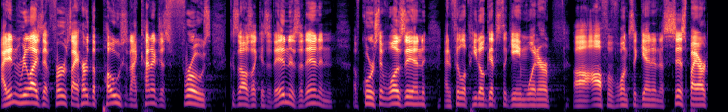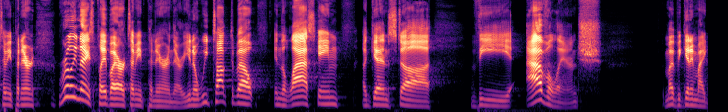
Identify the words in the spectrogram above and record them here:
I didn't realize at first. I heard the post and I kind of just froze because I was like, is it in? Is it in? And of course it was in, and Filip Chytil gets the game winner uh, off of, once again, an assist by Artemi Panarin. Really nice play by Artemi Panarin there. You know, we talked about in the last game against uh, the Avalanche I might be getting my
